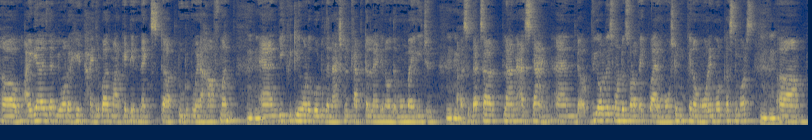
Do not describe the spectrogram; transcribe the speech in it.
Um, idea is that we want to hit Hyderabad market in next uh, two to two and a half month, Mhm. and we quickly want to go to the national capital and you know the Mumbai region. Mhm. Uh, so that's our plan as stand, and uh, we always want to sort of acquire most you know more and more customers, Mhm. um,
